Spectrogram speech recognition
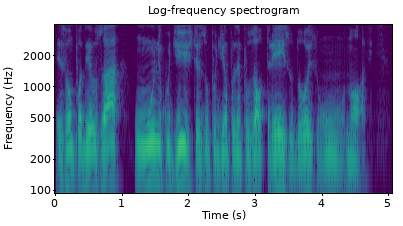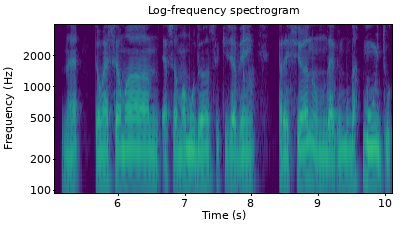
eles vão poder usar um único dígito, eles não podiam, por exemplo, usar o 3, o 2, o 1, o 9, né? Então essa é uma, essa é uma mudança que já vem para esse ano, não deve mudar muito,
